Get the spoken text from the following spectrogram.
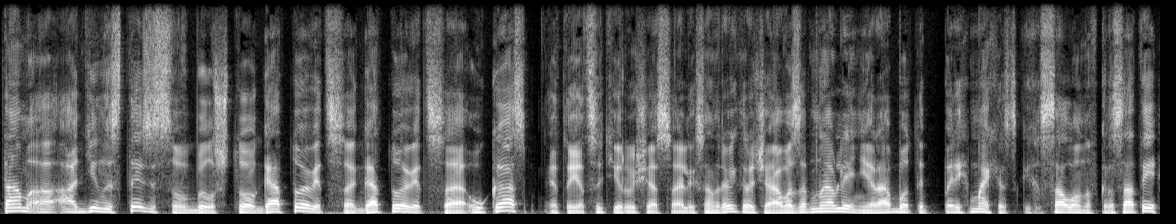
там один из тезисов был, что готовится, готовится указ, это я цитирую сейчас Александра Викторовича, о возобновлении работы парикмахерских салонов красоты,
